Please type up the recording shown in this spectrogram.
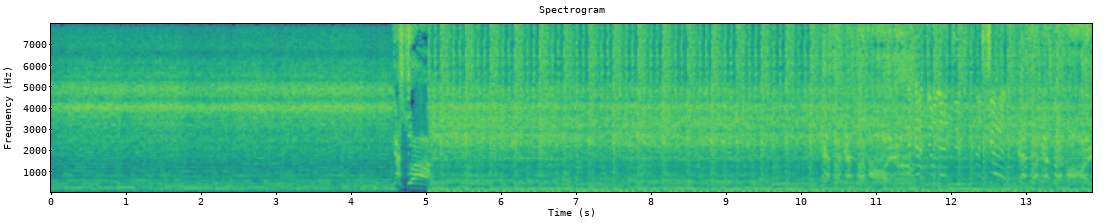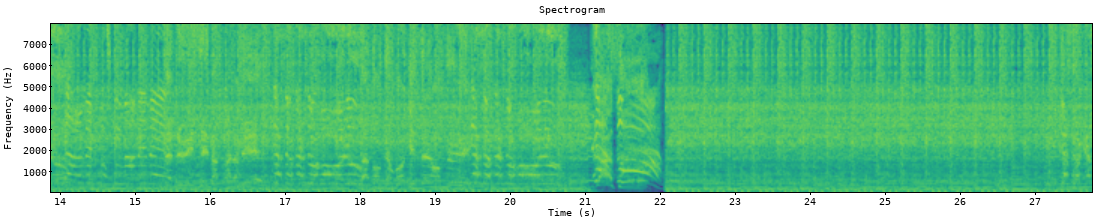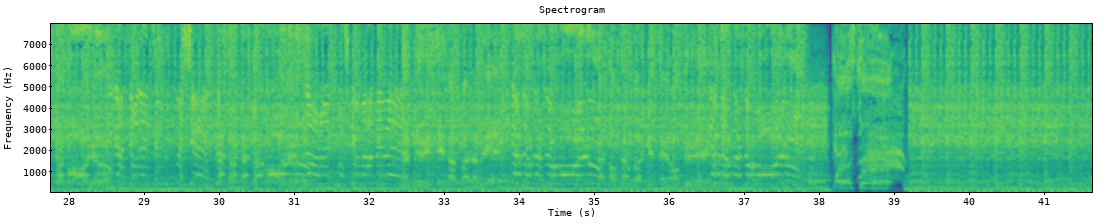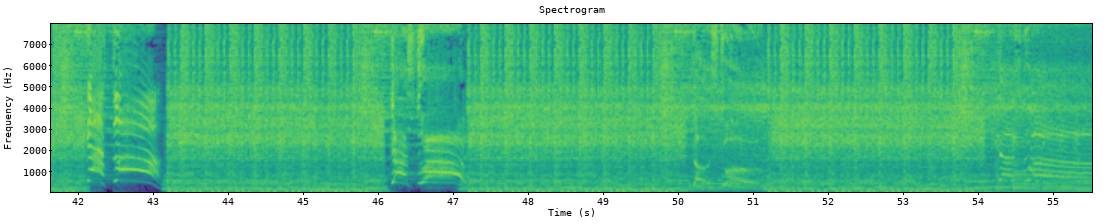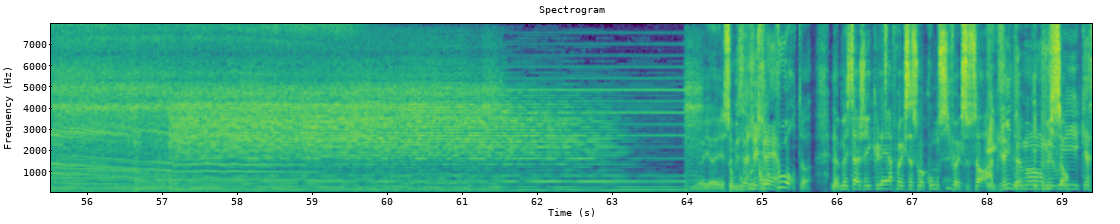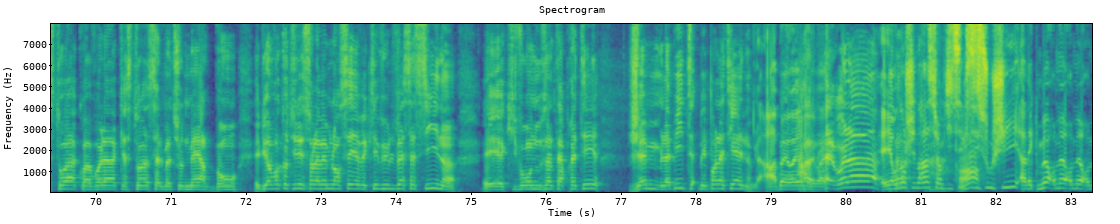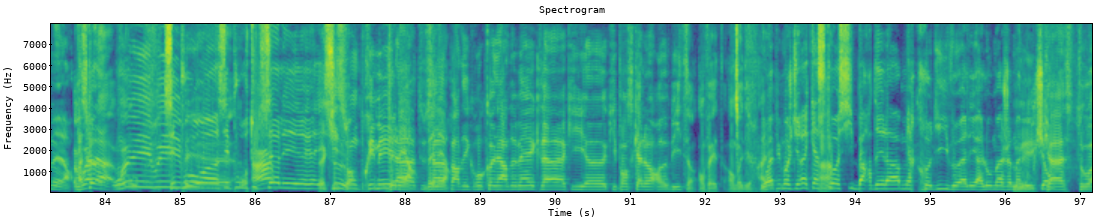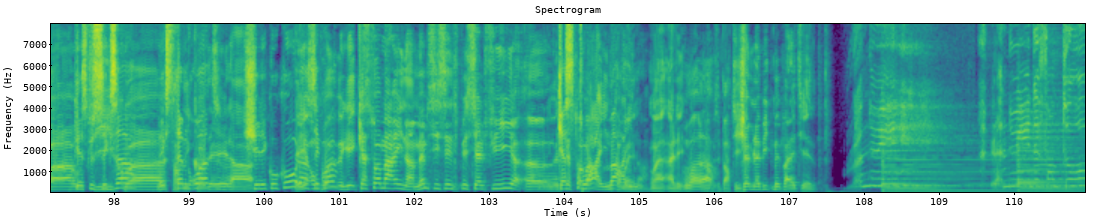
Beaucoup trop clair. courtes. Le message est clair, il faut que ça soit concis, il faut que ce soit rapide Exactement, et mais oui, casse-toi, quoi, voilà, casse-toi, sale macho de merde, bon. Et puis on va continuer sur la même lancée avec les vulves assassines, et qui vont nous interpréter J'aime la bite, mais pas la tienne. Ah bah ouais, Ah, ouais, ouais. ben voilà Et on enchaînera sur un petit sexy Oh. sushi avec meur, meur, meur, meur. Parce Voilà, que on- oui, oui, c'est pour, euh, c'est pour toutes hein, celles et, et Euh, qui ceux, sont hein. Vénère, là, tout ça, par des gros connards de mecs là, qui, euh, qui pensent qu'à leur euh, bite, en fait, on va dire. Ouais, puis moi je dirais casse-toi Hein aussi Bardella, mercredi, il veut aller à l'hommage à Manoukian. casse-toi Qu'est-ce que c'est que ça L'extrême droite là. chez les cocos, là, c'est quoi et Casse-toi Marine, hein, même si c'est une spéciale fille, Casse-toi Marine. Ouais, allez, Voilà. C'est parti. J'aime la bite, mais pas la nuit, la nuit des fantômes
